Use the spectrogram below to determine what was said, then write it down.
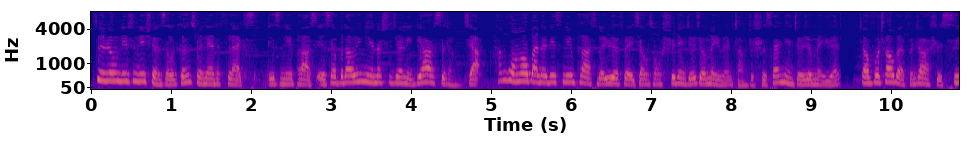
最终，迪士尼选择了跟随 Netflix，Disney Plus 也在不到一年的时间里第二次涨价，含广告版的 Disney Plus 的月费将从十点九九美元涨至十三点九九美元，涨幅超百分之二十七；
